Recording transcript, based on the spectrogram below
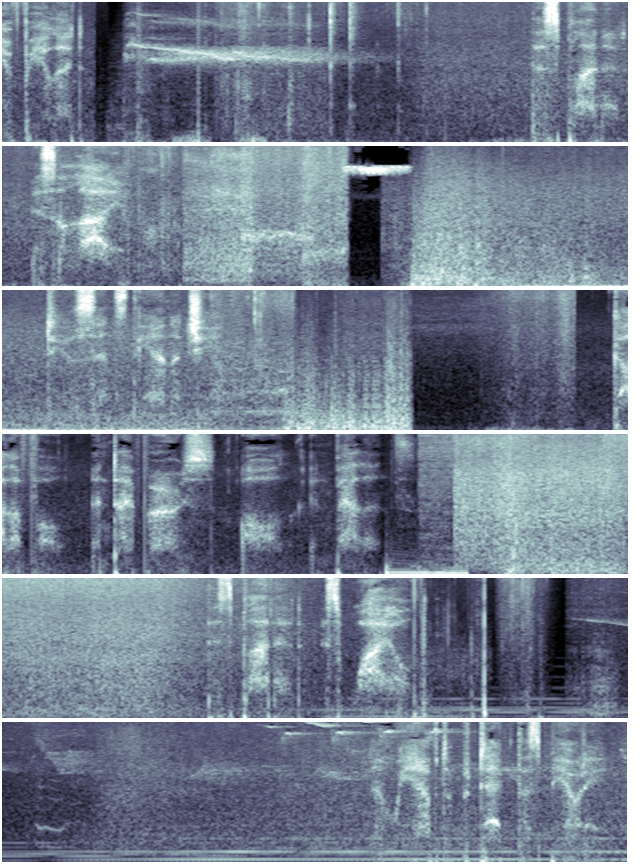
you feel it? This planet is alive. Do you sense the energy? Colorful and diverse, all in balance. This planet is wild. And we have to protect this beauty.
